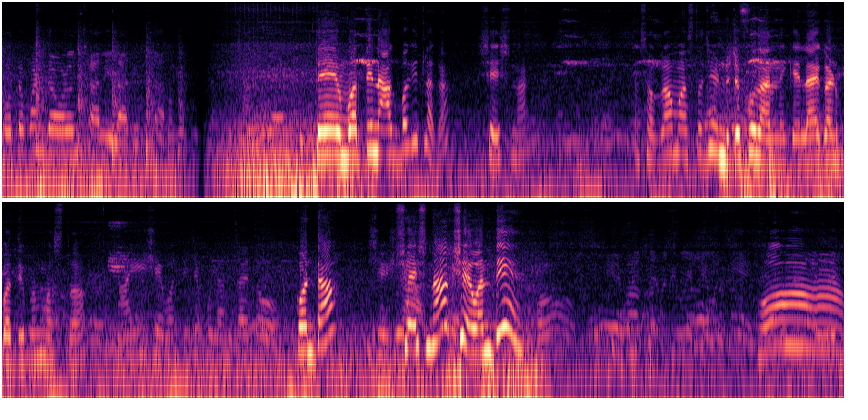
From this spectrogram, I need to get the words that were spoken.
फोटो पण जवळून छान येईल आधीच ना? ते वरती नाग बघितलं का? शेषनाग? सगळं मस्त झेंडूच्या फुलांनी केलाय गणपती पण मस्त. नाही शेवंतीच्या फुलांचा आहे तो. कोणता? शेषनाग. शेषनाग? शेवंती? हो. हो हा, हा.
